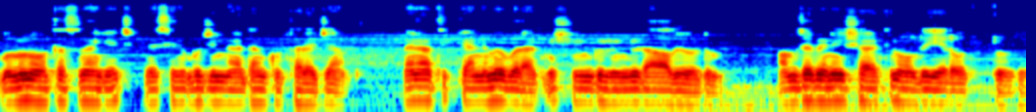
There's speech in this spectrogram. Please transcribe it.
Bunun ortasına geç ve seni bu cinlerden kurtaracağım. Ben artık kendimi bırakmış hüngür hüngür ağlıyordum. Amca beni işaretin olduğu yere oturtturdu.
